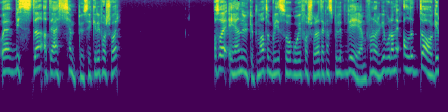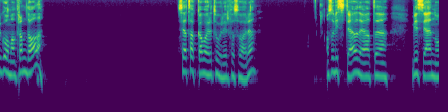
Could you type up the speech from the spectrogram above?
Og jeg visste at jeg er kjempeusikker i forsvar. Og så har jeg én uke på meg til å bli så god i forsvaret at jeg kan spille VM for Norge. Hvordan i alle dager går man fram da? da? Så jeg takka bare Torir for svaret. Og så visste jeg jo det at uh, hvis jeg nå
